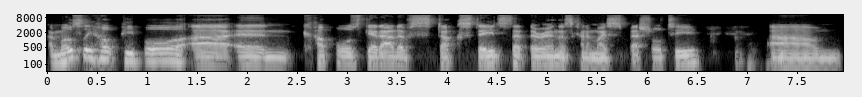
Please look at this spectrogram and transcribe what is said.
I mostly help people uh, and couples get out of stuck states that they're in. That's kind of my specialty. Um,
